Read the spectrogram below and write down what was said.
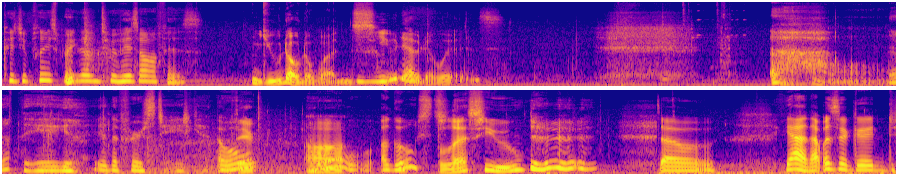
Could you please bring them to his office? You know the ones. You know the ones. Ugh, nothing in the first aid kit. Oh, There. Uh, oh, a ghost. bless you. So, yeah, that was a good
